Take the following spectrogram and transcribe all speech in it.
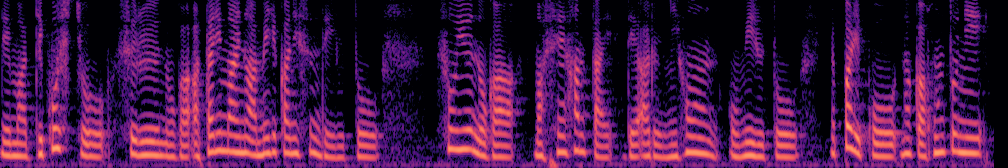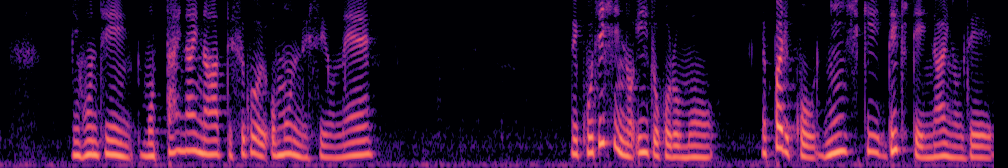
でまあ自己主張するのが当たり前のアメリカに住んでいるとそういうのが、まあ、正反対である日本を見るとやっぱりこうなんか本当に日本人もったいないなってすごい思うんですよね。でご自身のいいところもやっぱりこう認識できていないので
